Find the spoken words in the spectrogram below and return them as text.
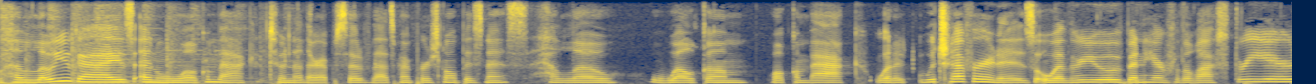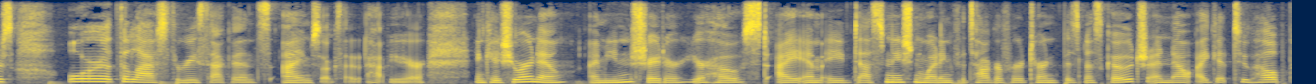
hello, you guys, and welcome back to another episode of That's My Personal Business. Hello, welcome, welcome back, what whichever it is, whether you have been here for the last three years or the last three seconds. I am so excited to have you here. In case you are new, I'm Eden Strader, your host. I am a destination wedding photographer turned business coach, and now I get to help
